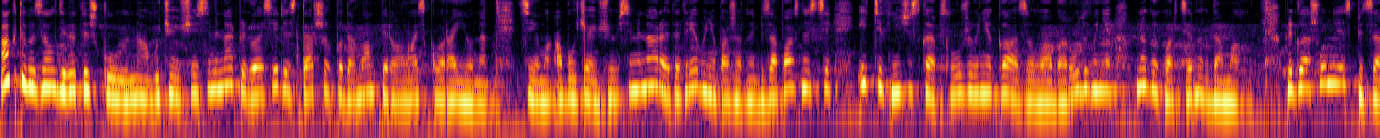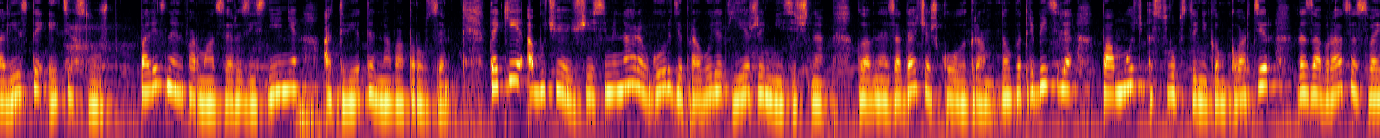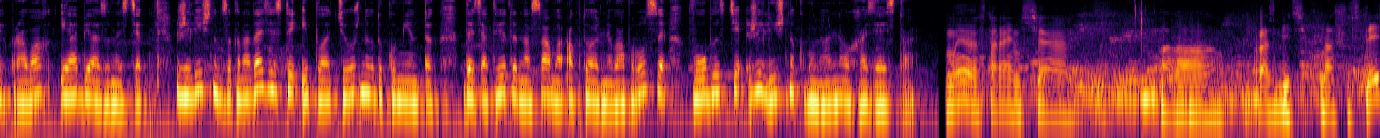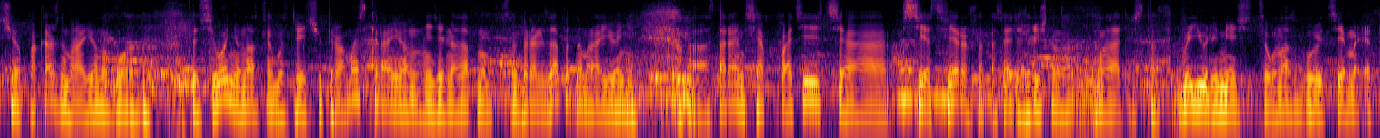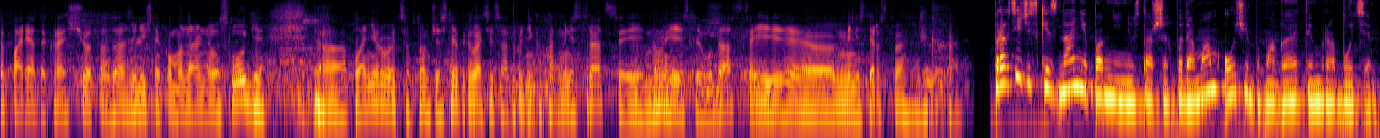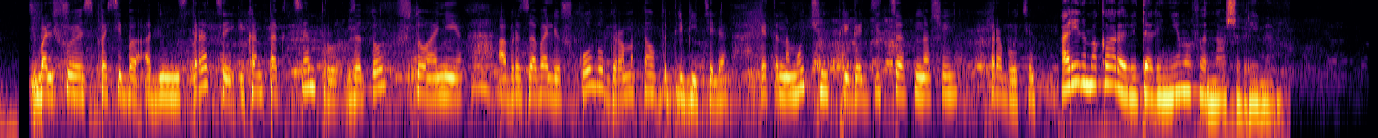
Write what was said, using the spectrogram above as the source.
Актовый зал 9 школы на обучающий семинар пригласили старших по домам Первомайского района. Тема обучающего семинара – это требования пожарной безопасности и техническое обслуживание газового оборудования в многоквартирных домах. Приглашенные специалисты этих служб. Полезная информация, разъяснения, ответы на вопросы. Такие обучающие семинары в городе проводят ежемесячно. Главная задача школы грамотного потребителя – помочь собственникам квартир разобраться в своих правах и обязанностях, жилищном законодательстве и платежных документах, дать ответы на самые актуальные вопросы в области жилищно-коммунального хозяйства. Мы стараемся э, разбить наши встречи по каждому району города. То есть сегодня у нас как бы встреча Первомайский район, неделю назад мы собирали в Западном районе. Э, стараемся обхватить э, все сферы, что касается жилищного законодательства. В июле месяце у нас будет тема «Это порядок расчета за жилищно-коммунальные услуги». Э, планируется в том числе пригласить сотрудников администрации, ну если удастся, и э, Министерство ЖКХ. Практические знания, по мнению старших по домам, очень помогают им в работе. Большое спасибо администрации и контакт-центру за то, что они образовали школу грамотного потребителя. Это нам очень пригодится в нашей работе. Арина Макарова, Виталий Немов. «Наше время».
